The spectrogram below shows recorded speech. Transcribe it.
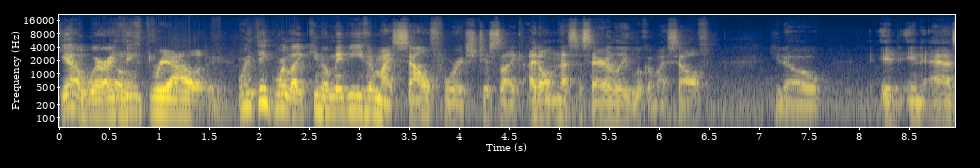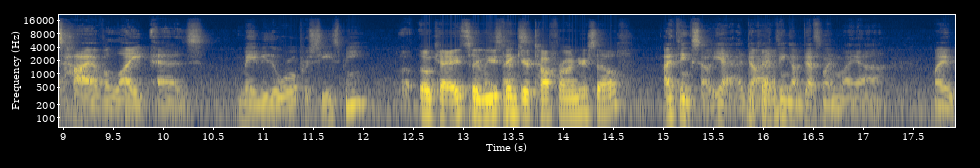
Yeah, where I of think reality. where I think we're like you know maybe even myself where it's just like I don't necessarily look at myself, you know, in in as high of a light as maybe the world perceives me. Okay, so you make think you're tougher on yourself? I think so. Yeah. I, I think I'm definitely my uh, my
